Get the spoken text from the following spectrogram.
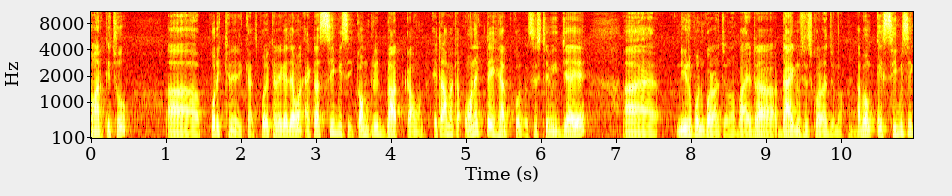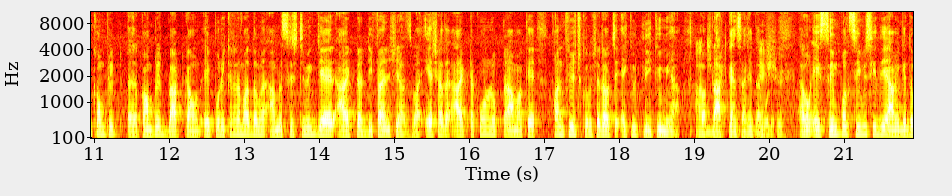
আমার কিছু পরীক্ষা নিরীক্ষা পরীক্ষা নিরীক্ষা যেমন একটা সিবিসি কমপ্লিট ব্লাড কাউন্ট এটা আমাকে অনেকটাই হেল্প করবে সিস্টেমিক জিআইয়ে নিরূপণ করার জন্য বা এটা ডায়াগনোসিস করার জন্য। এবং এই CBC complete complete blood count এই পরীক্ষাটার মাধ্যমে আমি সিস্টেমিক জিআইয়ের আরেকটা ডিফারেন্সিয়ালস বা এর সাথে আরেকটা কোন রোগটা আমাকে কনফিউজ করবে সেটা হচ্ছে অ্যাকিউট লিকিউমিয়া বা ব্লাড ক্যান্সার যেটা বলে। এবং এই সিম্পল সিবিসি দিয়ে আমি কিন্তু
